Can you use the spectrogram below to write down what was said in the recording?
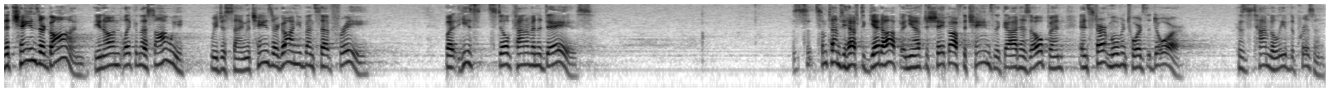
the chains are gone. You know, and like in the song we, we just sang, the chains are gone. You've been set free. But he's still kind of in a daze. Sometimes you have to get up and you have to shake off the chains that God has opened and start moving towards the door because it's time to leave the prison.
